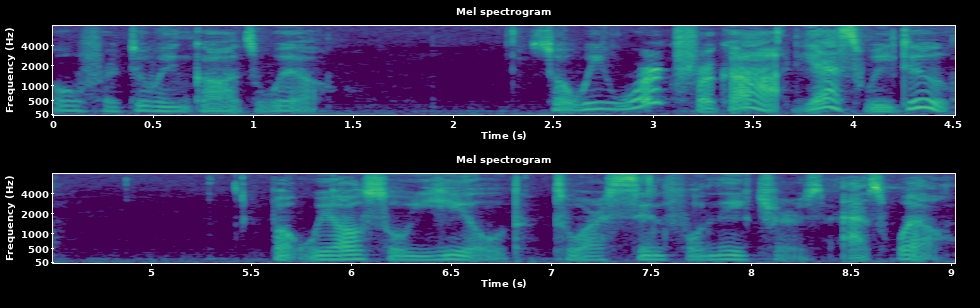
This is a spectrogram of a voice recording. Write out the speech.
over doing God's will. So we work for God, yes, we do but we also yield to our sinful natures as well.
